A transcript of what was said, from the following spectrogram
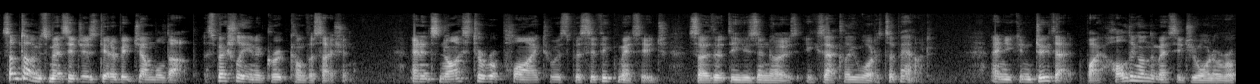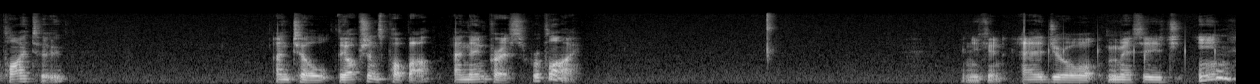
Sometimes messages get a bit jumbled up, especially in a group conversation. And it's nice to reply to a specific message so that the user knows exactly what it's about. And you can do that by holding on the message you want to reply to until the options pop up and then press reply. And you can add your message in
